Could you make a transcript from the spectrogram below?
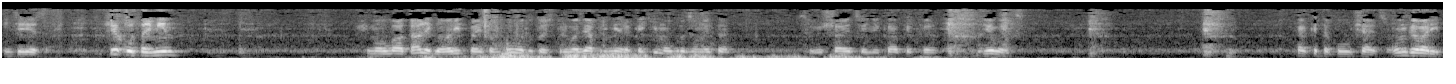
интересов. Шейх Утамин, Аллах Тали, говорит по этому поводу, то есть приводя примеры, каким образом это совершается или как это делается. Как это получается. Он говорит,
